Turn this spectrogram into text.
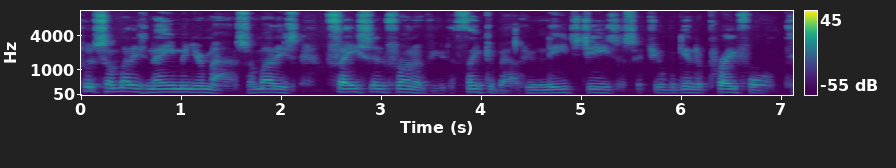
put somebody's name in your mind, somebody's face in front of you to think about who needs Jesus. That you'll begin to pray for them,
